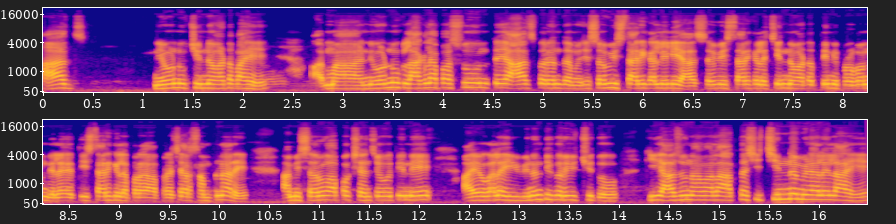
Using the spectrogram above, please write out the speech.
आज निवडणूक चिन्ह वाटप आहे. निवडणूक लागल्यापासून ते आजपर्यंत म्हणजे सव्वीस तारीख आलेली आहे. आज सव्वीस तारखेला चिन्ह वाटप त्यांनी प्रोग्राम दिला आहे तीस तारखेला प्र प्रचार संपणार आहे. आम्ही सर्व अपक्षांच्या वतीने आयोगाला ही विनंती करू इच्छितो की अजून आम्हाला आत्ताशी चिन्ह मिळालेलं आहे.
